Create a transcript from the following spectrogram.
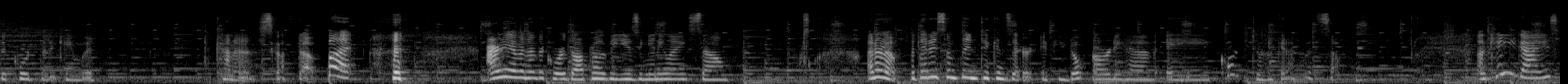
the cord that it came with. Kind of scuffed up, but I already have another cord that I'll probably be using anyway, so I don't know. But that is something to consider if you don't already have a cord to hook it up with, so. Okay, you guys,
